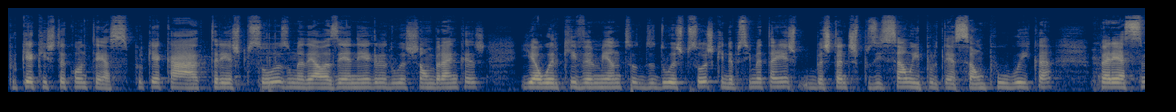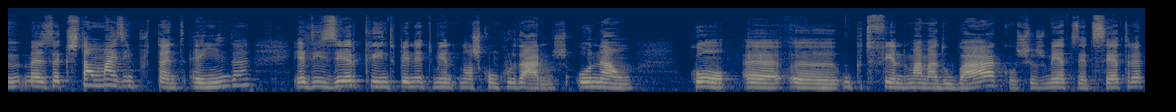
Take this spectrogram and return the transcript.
porquê é que isto acontece? Porque é que há três pessoas, uma delas é negra, duas são brancas, e é o arquivamento de duas pessoas que ainda por cima têm bastante exposição e proteção pública, parece-me. Mas a questão mais importante ainda é dizer que, independentemente de nós concordarmos ou não com uh, uh, o que defende Mamadou Ba, com os seus métodos, etc.,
